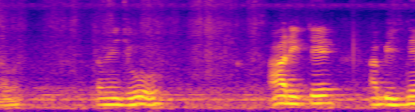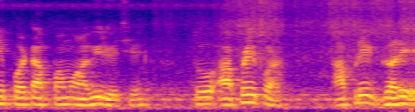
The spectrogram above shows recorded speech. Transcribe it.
બરાબર? તમે જુઓ, આ રીતે આ બીજને પટ આપવામાં આવી રહ્યો છે. તો આપણે પણ આપણે ઘરે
